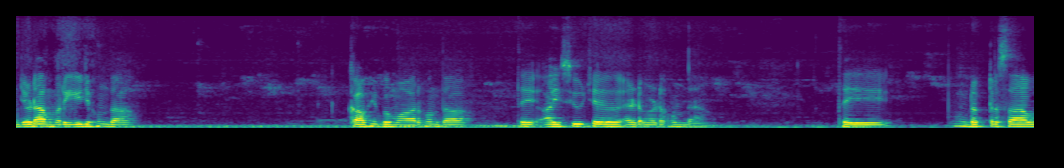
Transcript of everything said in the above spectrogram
ਜਿਹੜਾ ਮਰੀਜ਼ ਹੁੰਦਾ, ਕਾਫੀ ਬਿਮਾਰ ਹੁੰਦਾ ਤੇ ਆਈਸੀਯੂ 'ਚ ਐਡਮਿਟ ਹੁੰਦਾ। ਤੇ ਡਾਕਟਰ ਸਾਹਿਬ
